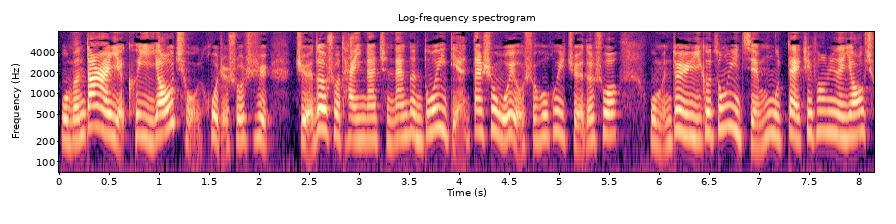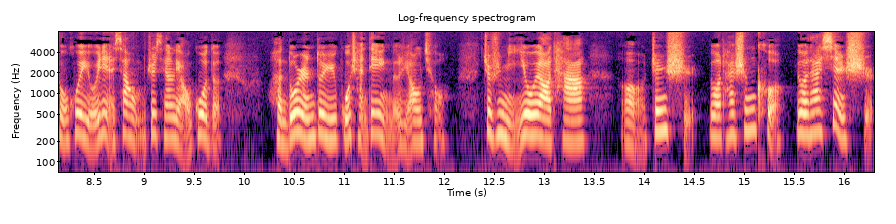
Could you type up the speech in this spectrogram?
我们当然也可以要求，或者说是觉得说他应该承担更多一点，但是我有时候会觉得说，我们对于一个综艺节目在这方面的要求，会有一点像我们之前聊过的，很多人对于国产电影的要求，就是你又要它呃真实，又要它深刻，又要它现实，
